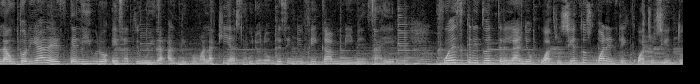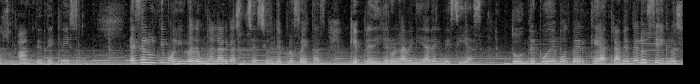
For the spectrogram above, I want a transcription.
La autoría de este libro es atribuida al mismo Malaquías, cuyo nombre significa mi mensajero. Fue escrito entre el año 440 y 400 a.C. Es el último libro de una larga sucesión de profetas que predijeron la venida del Mesías, donde podemos ver que a través de los siglos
